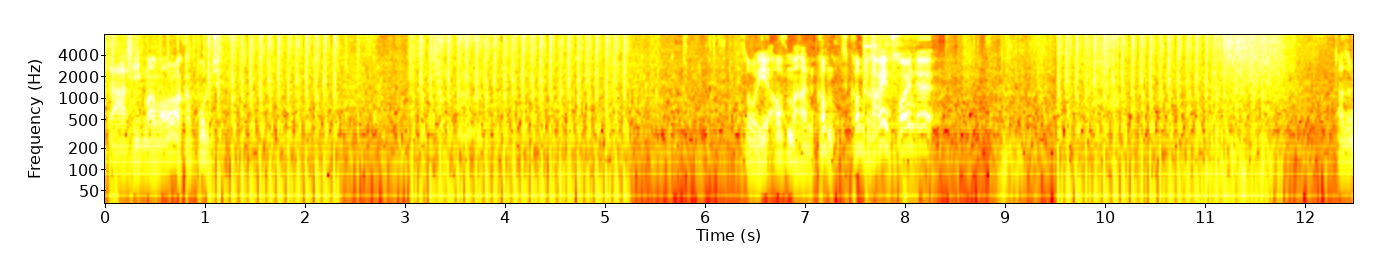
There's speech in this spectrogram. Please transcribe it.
Da, die machen wir auch noch kaputt. So, hier aufmachen. Kommt, kommt rein, Freunde. Also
